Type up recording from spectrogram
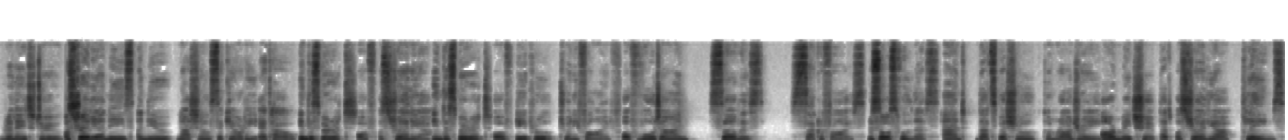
relate to. Australia needs a new national security ethos. In the spirit of Australia, in the spirit of April 25, of wartime, service, sacrifice, resourcefulness, and that special camaraderie, our mateship that Australia claims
